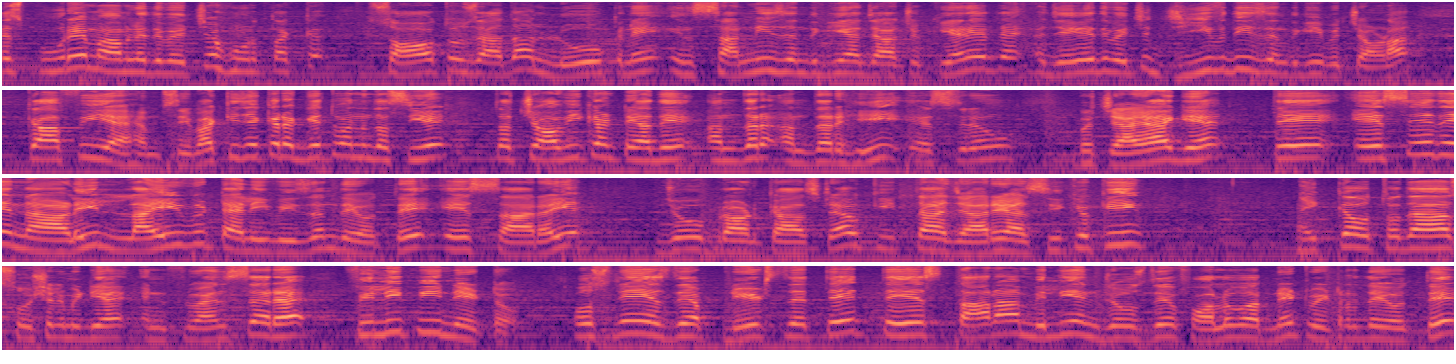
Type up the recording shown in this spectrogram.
ਇਸ ਪੂਰੇ ਮਾਮਲੇ ਦੇ ਵਿੱਚ ਹੁਣ ਤੱਕ 100 ਤੋਂ ਜ਼ਿਆਦਾ ਲੋਕ ਨੇ ਇਨਸਾਨੀ ਜ਼ਿੰਦਗੀਆਂ ਜਾ ਚੁੱਕੀਆਂ ਨੇ ਤੇ ਅਜਿਹੇ ਦੇ ਵਿੱਚ ਜੀਵ ਦੀ ਜ਼ਿੰਦਗੀ ਬਚਾਉਣਾ ਕਾਫੀ ਅਹਿਮ ਸੀ। ਬਾਕੀ ਜੇਕਰ ਅੱਗੇ ਤੁਹਾਨੂੰ ਦੱਸੀਏ, ਤਾਂ 24 ਘੰਟਿਆਂ ਦੇ ਅੰਦਰ ਅੰਦਰ ਹੀ ਇਸ ਨੂੰ ਬਚਾਇਆ ਗਿਆ ਤੇ ਇਸੇ ਦੇ ਨਾਲ ਹੀ ਲਾਈਵ ਟੈਲੀਵਿਜ਼ਨ ਦੇ ਉੱਤੇ ਇਹ ਸਾਰੇ ਜੋ ਬ੍ਰਾਡਕਾਸਟ ਹੈ, ਉਹ ਕੀਤਾ ਜਾ ਰਿਹਾ ਸੀ। ਕਿਉਂਕਿ ਇੱਕ ਉੱਥੋਂ ਦਾ ਸੋਸ਼ਲ ਮੀਡੀਆ ਇਨਫਲੂਐਂਸਰ ਹੈ, ਫਿਲੀਪੀ ਨੇਟੋ। ਉਸਨੇ ਇਸ ਦੇ ਅਪਡੇਟਸ ਦਿੱਤੇ ਤੇ 17 ਮਿਲੀਅਨ ਜੋ ਉਸਦੇ ਫਾਲੋਅਰ ਨੇ ਟਵਿੱਟਰ ਦੇ ਉੱਤੇ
